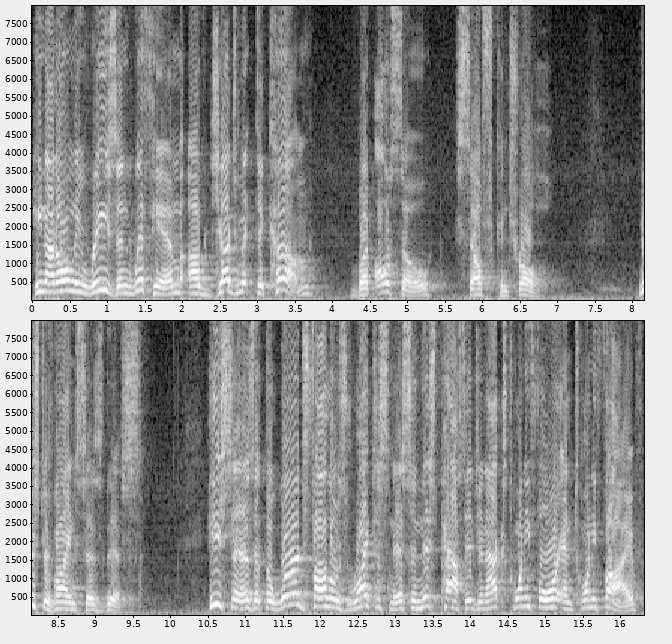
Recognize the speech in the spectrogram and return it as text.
he not only reasoned with him of judgment to come, but also self control. Mr. Vine says this. He says that the word follows righteousness in this passage in Acts 24 and 25.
